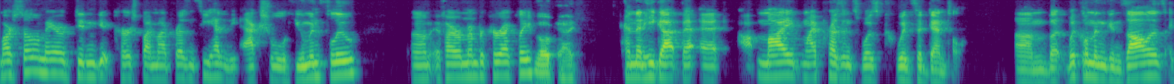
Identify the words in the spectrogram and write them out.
Marcelo Mayer didn't get cursed by my presence. He had the actual human flu, um, if I remember correctly. Okay. And then he got back at my my presence was coincidental. Um, but Wikelman Gonzalez, I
